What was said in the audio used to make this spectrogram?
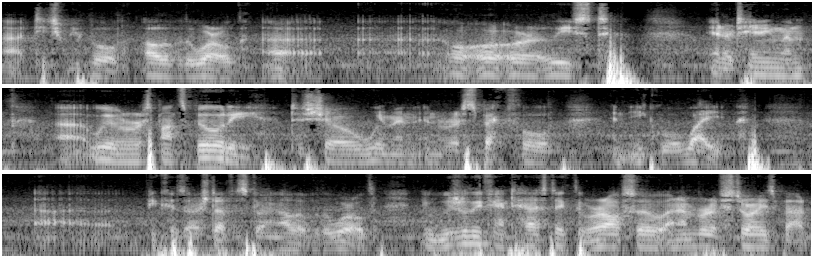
uh, teaching people all over the world, uh, uh or, or, at least entertaining them. Uh, we have a responsibility to show women in a respectful and equal light uh, because our stuff is going all over the world. It was really fantastic. There were also a number of stories about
